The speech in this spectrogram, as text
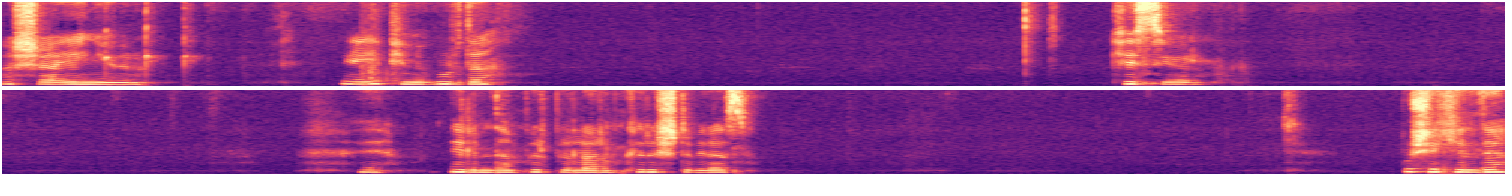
aşağıya iniyorum. Ve ipimi burada kesiyorum. Ve elimden pırpırlarım kırıştı biraz. Bu şekilde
